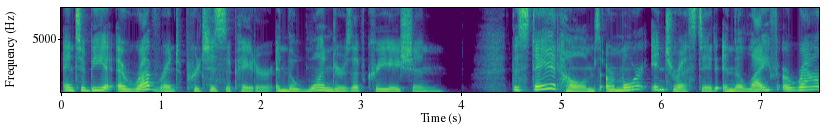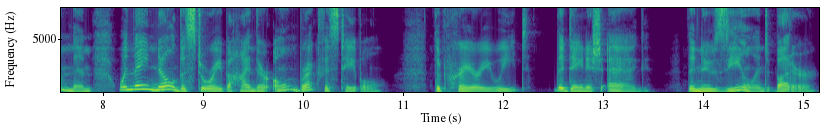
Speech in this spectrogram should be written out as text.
and to be a reverent participator in the wonders of creation. The stay at homes are more interested in the life around them when they know the story behind their own breakfast table the prairie wheat, the Danish egg, the New Zealand butter,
